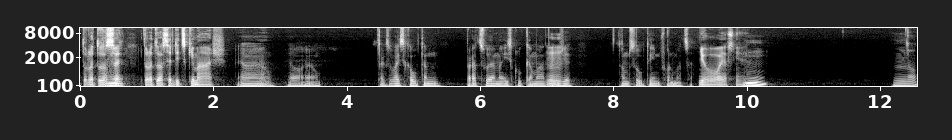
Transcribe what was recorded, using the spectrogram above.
Tohle to zase, mě- tohle to zase vždycky máš. Jo, jo, jo, jo. Tak s Vajskoutem pracujeme i s klukama, Mhm. takže tam jsou ty informace. Jo, jasně. Hmm? No,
